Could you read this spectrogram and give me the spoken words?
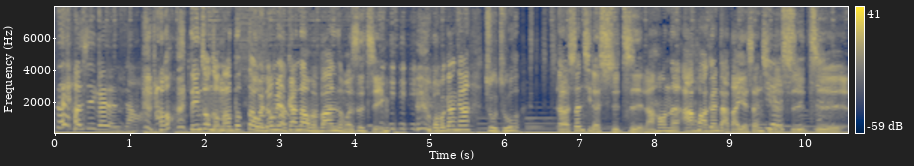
这游戏规则是这样吗？然后听众从头到到尾都没有看到我们发生什么事情。我们刚刚主竹呃升起了食指，然后呢，阿花跟达达也升起了食指。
